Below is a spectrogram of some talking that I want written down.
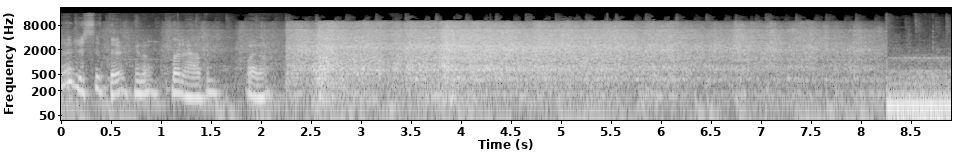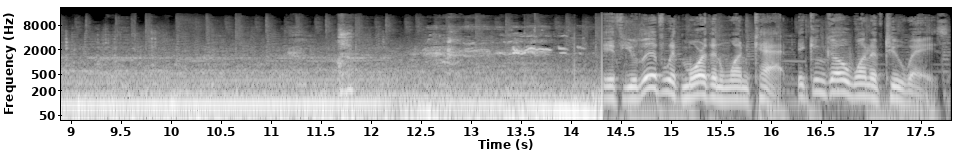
Yeah, just sit there, you know, let it happen. Why not? If you live with more than one cat, it can go one of two ways.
